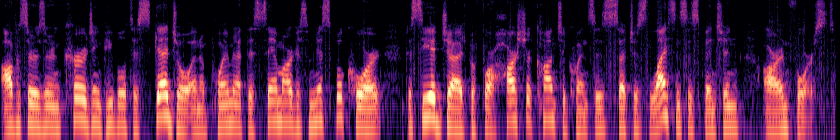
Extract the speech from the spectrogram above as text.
Officers are encouraging people to schedule an appointment at the San Marcos Municipal Court to see a judge before harsher consequences such as license suspension are enforced.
